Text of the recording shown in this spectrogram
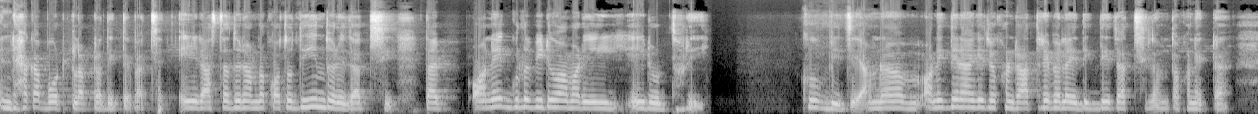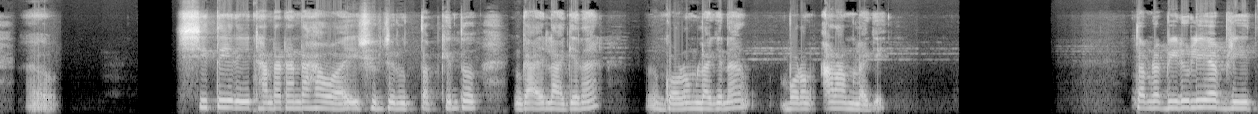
ঢাকা বোট ক্লাবটা দেখতে পাচ্ছেন। এই রাস্তা ধরে আমরা কতদিন ধরে যাচ্ছি তাই অনেকগুলো ভিডিও আমার এই এই রোড ধরেই। খুব বিজি আমরা অনেক দিন আগে যখন রাত্রেবেলা এদিক দিয়ে যাচ্ছিলাম, তখন একটা শীতের এই ঠান্ডা ঠান্ডা হাওয়া, এই সূর্যের উত্তাপ কিন্তু গায়ে লাগে না, গরম লাগে না, বরং আরাম লাগে। তো আমরা বিরুলিয়া ব্রিজ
